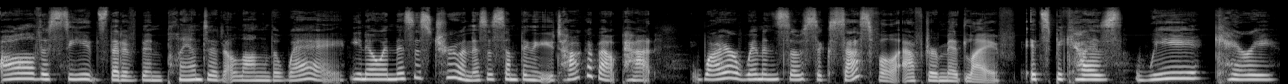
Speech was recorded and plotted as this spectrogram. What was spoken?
all the seeds that have been planted along the way you know and this is true and this is something that you talk about pat why are women so successful after midlife? It's because we carry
